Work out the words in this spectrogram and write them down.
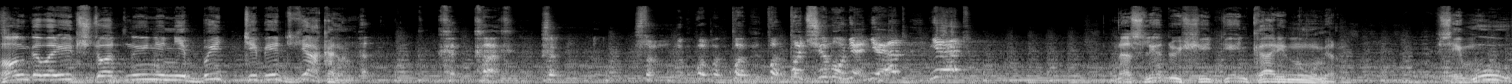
Он говорит, что отныне не быть тебе дьяконом. К как? Ш что? Почему? Нет, нет, нет! На следующий день Карин умер. Всему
